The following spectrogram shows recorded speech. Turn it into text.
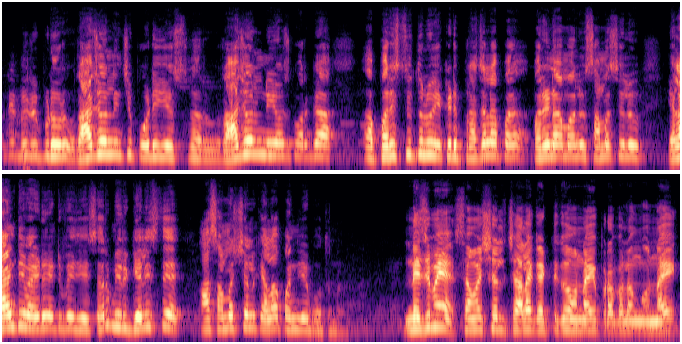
అంటే మీరు ఇప్పుడు రాజోల్ నుంచి పోటీ చేస్తున్నారు. రాజోల్ నియోజకవర్గ పరిస్థితులు ఇక్కడి ప్రజల ప- పరిణామాలు సమస్యలు ఎలాంటివి ఐడెంటిఫై చేశారు? మీరు గెలిస్తే ఆ సమస్యలకు ఎలా పనిచేయబోతున్నారు? నిజమే సమస్యలు చాలా గట్టిగా ఉన్నాయి ప్రబలంగా ఉన్నాయి.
